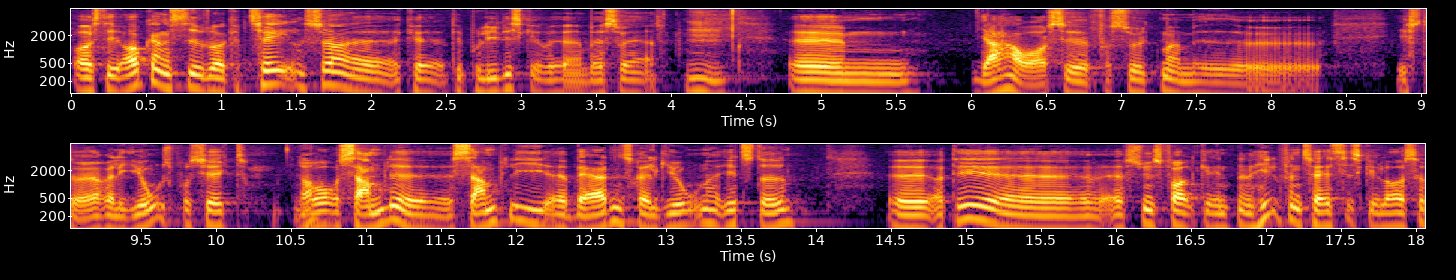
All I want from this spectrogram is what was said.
Og hvis det er opgangstider, du har kapital, så øh, kan det politiske være, være svært. Mm. Øhm, jeg har også øh, forsøgt mig med øh, et større religionsprojekt, Nå. hvor samle samtlige af verdens religioner et sted. Øh, og det øh, synes folk enten er helt fantastisk, eller også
